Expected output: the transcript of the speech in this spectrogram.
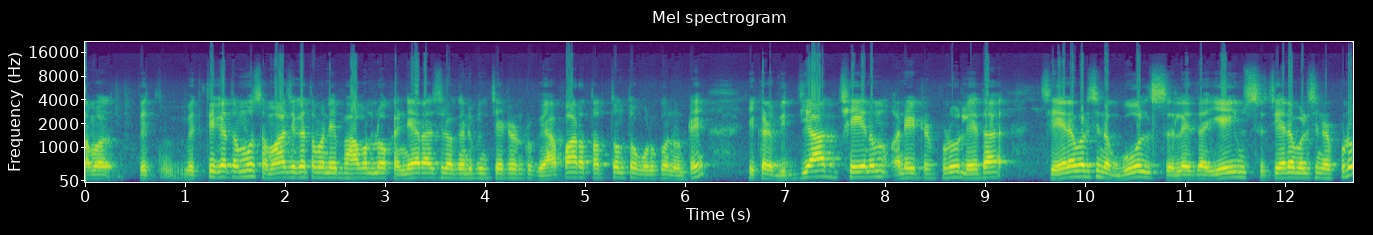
తమ వ్యక్తిగతము సమాజగతం అనే భావంలో కన్యారాశిలో కనిపించేటటువంటి వ్యాపార తత్వంతో కూడుకొని ఉంటే ఇక్కడ విద్యాధ్యయనం అనేటప్పుడు లేదా చేరవలసిన గోల్స్ లేదా ఎయిమ్స్ చేరవలసినప్పుడు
